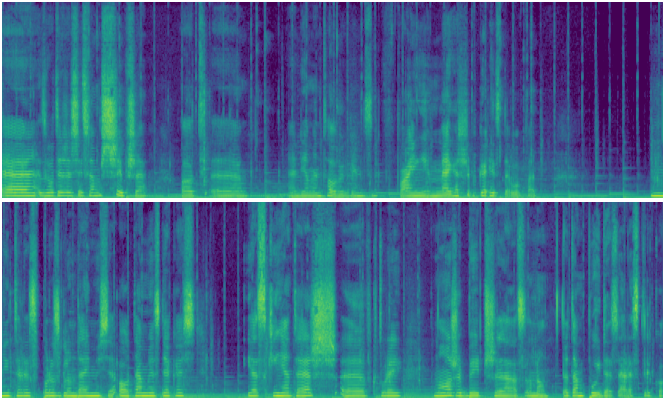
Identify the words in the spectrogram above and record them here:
e, złote rzeczy są szybsze od e, diamentowych, więc fajnie, mega szybka jest ta łopata. No I teraz porozglądajmy się. O, tam jest jakaś jaskinia też, e, w której może być żelazo. No, to tam pójdę zaraz, tylko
